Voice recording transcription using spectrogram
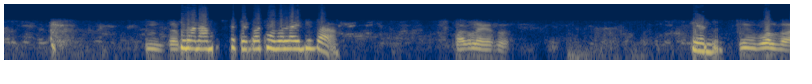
তারপর তোমার আমার সাথে কথা বলাই দিবা? পাগল হয়ে গেছো? কেন? তুমি বলবা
